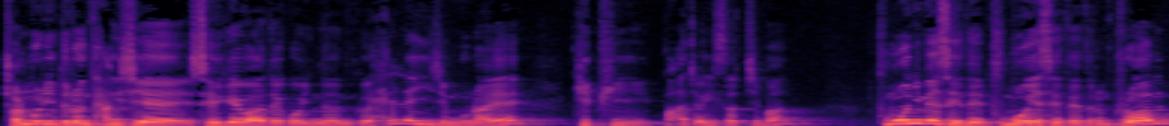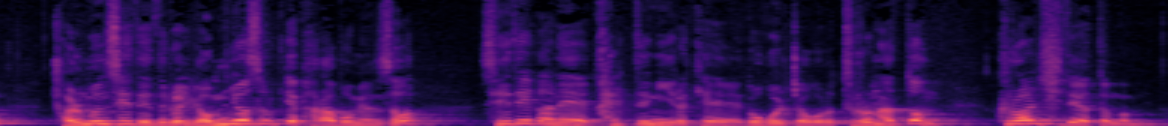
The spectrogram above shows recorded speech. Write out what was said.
젊은이들은 당시에 세계화되고 있는 그 헬레니즘 문화에 깊이 빠져 있었지만 부모님의 세대, 부모의 세대들은 그러한 젊은 세대들을 염려스럽게 바라보면서 세대 간의 갈등이 이렇게 노골적으로 드러났던 그러한 시대였던 겁니다.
